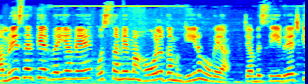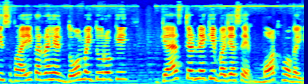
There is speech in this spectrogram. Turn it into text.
अमृतसर के रैया में उस समय माहौल गमगीन हो गया, जब सीवरेज की सफ़ाई कर रहे दो मजदूरों की गैस चढ़ने की वजह से मौत हो गई।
